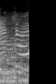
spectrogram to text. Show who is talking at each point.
Speaker 1: It's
